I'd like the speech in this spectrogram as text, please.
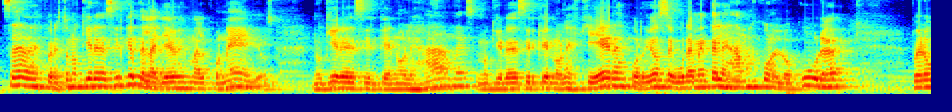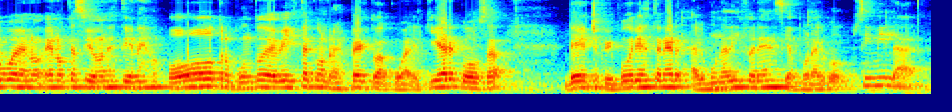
¿sabes? Pero esto no quiere decir que te la lleves mal con ellos. No quiere decir que no les ames, no quiere decir que no les quieras, por Dios, seguramente les amas con locura pero bueno, en ocasiones tienes otro punto de vista con respecto a cualquier cosa. De hecho, que podrías tener alguna diferencia por algo similar.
